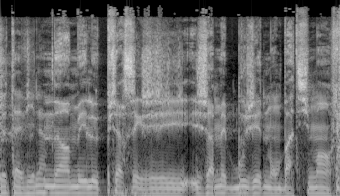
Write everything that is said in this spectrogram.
de ta ville Non, mais le pire, c'est que j'ai jamais bougé de mon bâtiment. En fait.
